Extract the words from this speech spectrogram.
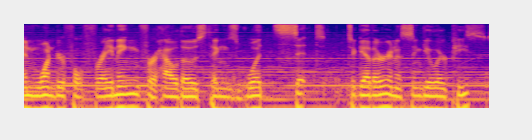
and wonderful framing for how those things would sit together in a singular piece.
